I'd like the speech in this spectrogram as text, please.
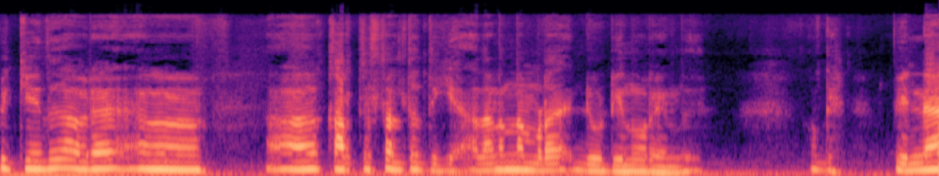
പിക്ക് ചെയ്ത് അവരെ കറക്റ്റ് സ്ഥലത്ത് എത്തിക്കുക അതാണ് നമ്മുടെ ഡ്യൂട്ടി എന്ന് പറയുന്നത്. ഓക്കെ പിന്നെ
